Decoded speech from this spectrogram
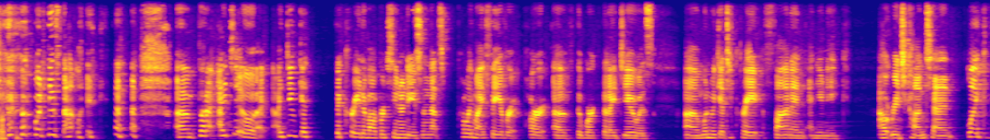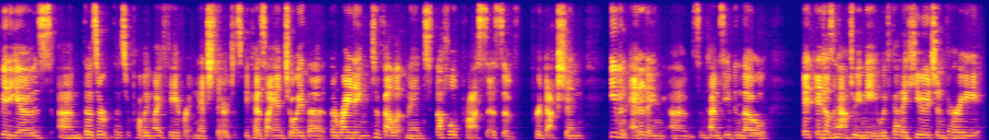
what is that like? um, but I, I do. I, I, do get the creative opportunities, and that's probably my favorite part of the work that I do is um, when we get to create fun and, and unique outreach content like videos um, those are those are probably my favorite niche there just because i enjoy the the writing development the whole process of production even editing um, sometimes even though it, it, doesn't have to be me. We've got a huge and very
